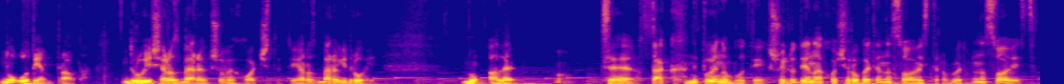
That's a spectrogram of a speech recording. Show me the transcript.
Ну, один, правда. Другий ще розберу, якщо ви хочете, то я розберу і другий. Ну, але це так не повинно бути. Якщо людина хоче робити на совість, робити на совість.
